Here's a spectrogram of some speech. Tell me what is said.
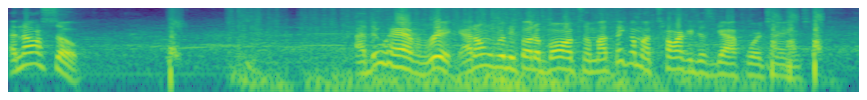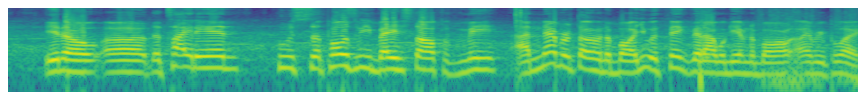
And also, I do have Rick. I don't really throw the ball to him. I think I'm gonna target this guy for a change. You know, uh, the tight end who's supposed to be based off of me. I never throw him the ball. You would think that I would give him the ball every play.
